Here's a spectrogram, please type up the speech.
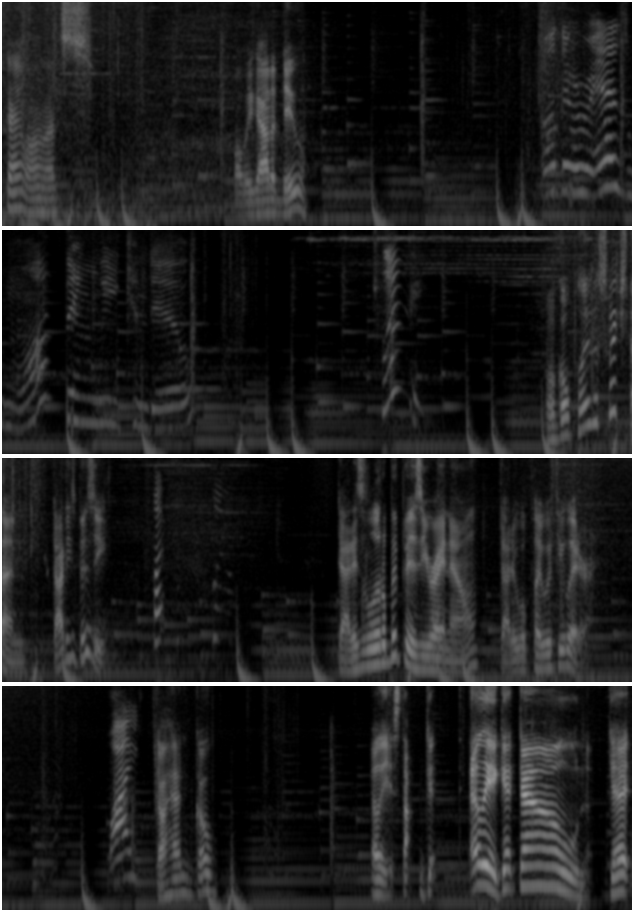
Okay, well, that's what we gotta do. Well, there is one thing we can do. Play. We'll go play the Switch then. Daddy's busy. Daddy's a little bit busy right now. Daddy will play with you later. why? Go ahead, go. Elliot, stop. Get Elliot, get down. Get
